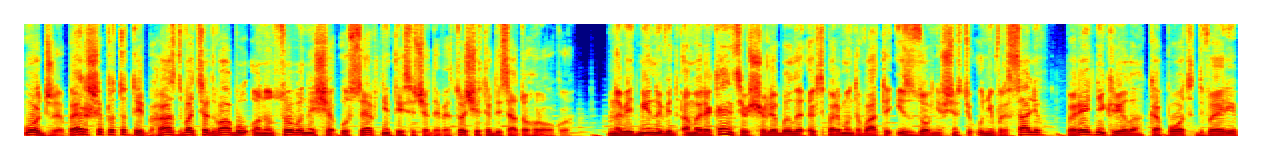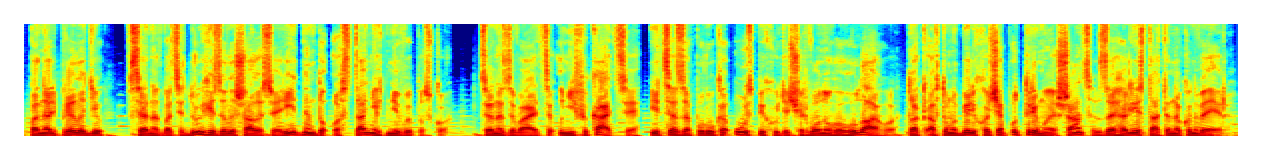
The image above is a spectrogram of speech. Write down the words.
Отже, перший прототип ГАЗ-22 був анонсований ще у серпні 1960 року. На відміну від американців, що любили експериментувати із зовнішністю універсалів, передні крила, капот, двері, панель приладів все на 22-й залишалося рідним до останніх днів випуску. Це називається уніфікація, і це запорука успіху для червоного гулагу. Так автомобіль хоча б утримує шанс взагалі стати на конвеєр.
